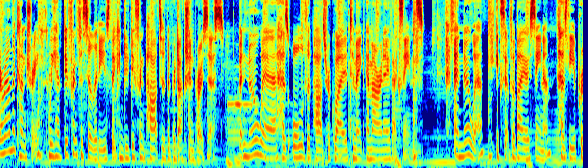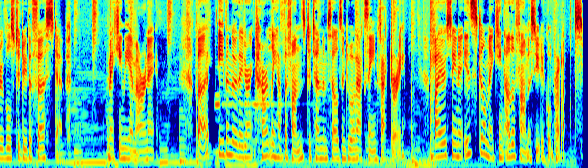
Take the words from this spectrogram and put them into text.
Around the country, we have different facilities that can do different parts of the production process, but nowhere has all of the parts required to make mRNA vaccines. And nowhere, except for BioCina, has the approvals to do the first step, making the mRNA. But even though they don't currently have the funds to turn themselves into a vaccine factory, BioCina is still making other pharmaceutical products.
